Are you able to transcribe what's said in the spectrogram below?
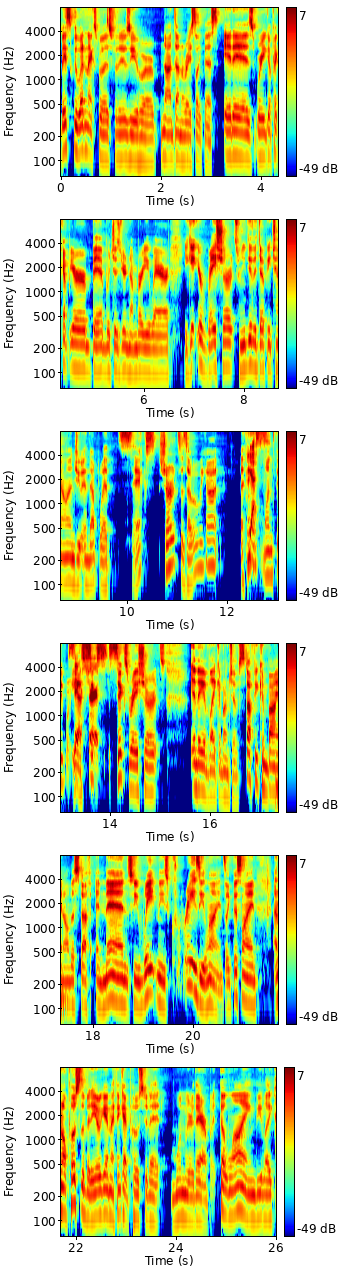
basically, what an expo is for those of you who are not done a race like this, it is where you go pick up your bib, which is your number you wear. You get your race shirts. When you do the dopey challenge, you end up with six shirts. Is that what we got? I think Yes. one, three, four. Six yeah, six, shirts. six race shirts. And they have like a bunch of stuff you can buy and all this stuff. And then, so you wait in these crazy lines, like this line, and I'll post the video again. I think I posted it when we were there, but the line, the like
